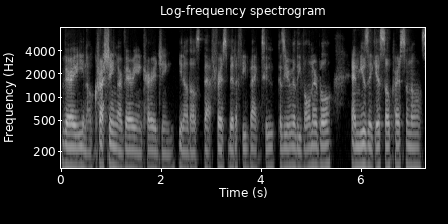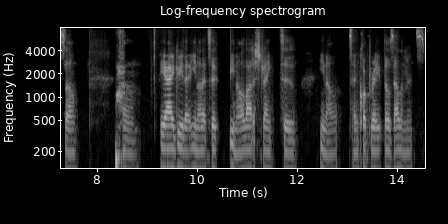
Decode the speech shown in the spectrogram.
very, you know, crushing or very encouraging, you know, those that first bit of feedback too, because you're really vulnerable and music is so personal. So um yeah, I agree that, you know, that took, you know, a lot of strength to, you know, to incorporate those elements,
